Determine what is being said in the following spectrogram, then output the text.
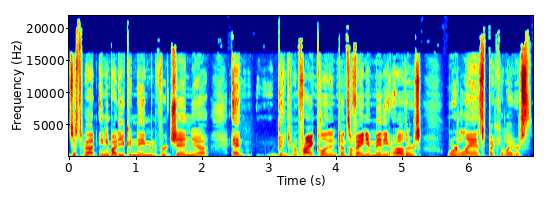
just about anybody you can name in Virginia, and Benjamin Franklin in Pennsylvania, many others were land speculators.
